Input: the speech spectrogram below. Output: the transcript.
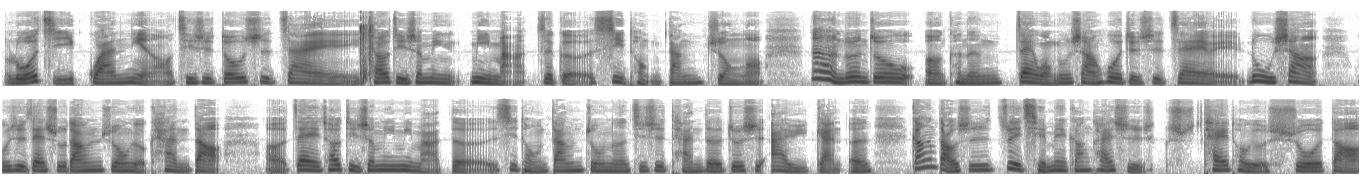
逻辑观念哦，其实都是在超级生命密码这个系统当中哦。那很多人都呃，可能在网络上，或者是在路上，或者是在书当中有看到，呃，在超级生命密码的系统当中呢，其实谈的就是爱与感恩。刚刚导师最前面刚开始开头有说到，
